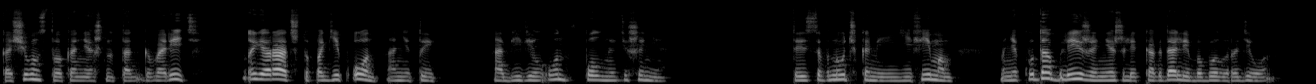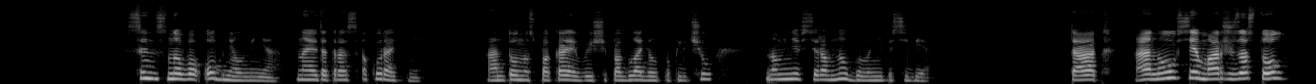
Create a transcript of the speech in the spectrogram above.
«Кощунство, конечно, так говорить, но я рад, что погиб он, а не ты», — объявил он в полной тишине. «Ты с внучками и Ефимом мне куда ближе, нежели когда-либо был Родион». Сын снова обнял меня, на этот раз аккуратнее. Антон успокаивающе погладил по плечу, но мне все равно было не по себе. «Так, а ну все марш за стол!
